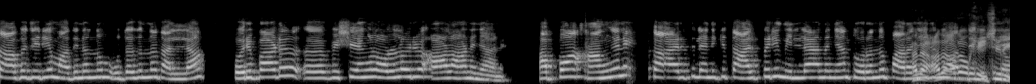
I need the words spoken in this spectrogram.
സാഹചര്യം അതിനൊന്നും ഉതകുന്നതല്ല. ഒരുപാട് വിഷയങ്ങൾ ഉള്ള ഒരു ആളാണ് ഞാൻ. അപ്പൊ അങ്ങനെ കാര്യത്തിൽ എനിക്ക് താല്പര്യമില്ല എന്ന് ഞാൻ തുറന്നു പറഞ്ഞു ശരി.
